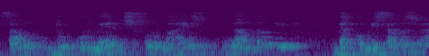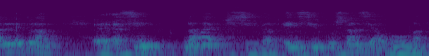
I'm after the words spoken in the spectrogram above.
São documentos formais, não da UNITA, da Comissão Nacional Eleitoral. Eh, assim, não é possível, em circunstância alguma,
